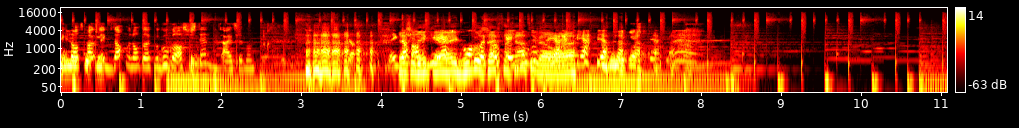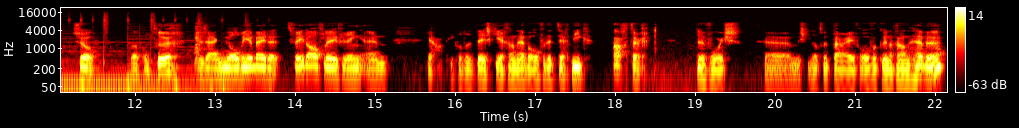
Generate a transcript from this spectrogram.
Ik, dacht, ik dacht me nog dat ik mijn Google Assistent moet uitzetten. ja. Ik dacht, als je drie Google zegt, dan gaat hij wel. Ja, ja, ja, Zo, welkom terug. We zijn nu alweer bij de tweede aflevering. En ja, ik wilde het deze keer gaan hebben over de techniek achter de voice. Uh, misschien dat we het daar even over kunnen gaan hebben.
